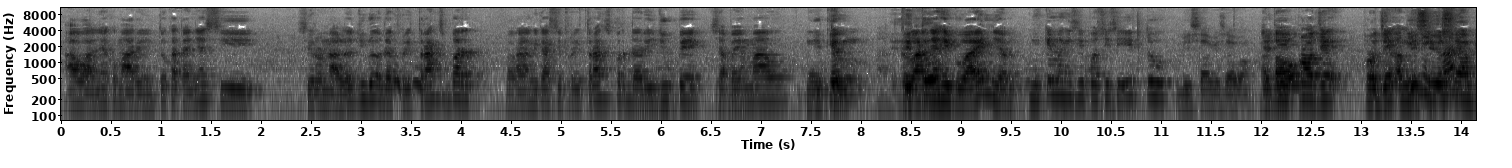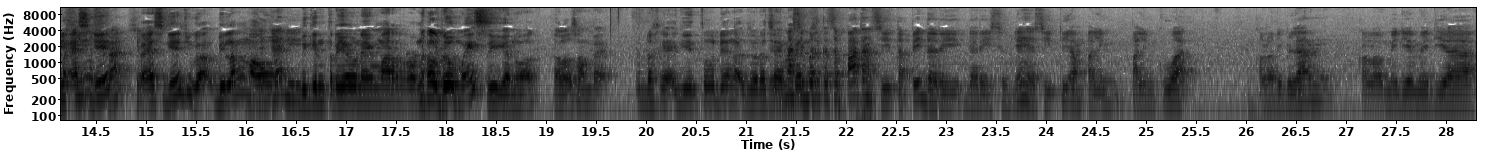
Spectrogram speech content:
awalnya kemarin itu katanya si si Ronaldo juga udah free transfer. Bakalan dikasih free transfer dari Juve siapa yang mau? Mungkin gitu. Nah, keluarnya itu- Higuain ya mungkin mengisi posisi itu. Bisa bisa bang. Jadi atau project project ambisiusnya kan, ambisius PSG kan? PSG juga bilang Bisa mau jadi. bikin trio Neymar Ronaldo Messi kan Wal kalau sampai udah kayak gitu dia nggak juara Jadi masih Champions berkesempatan sih, tapi dari dari isunya ya City yang paling paling kuat. Kalau dibilang kalau media-media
